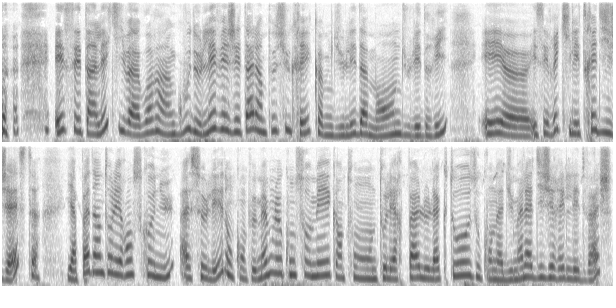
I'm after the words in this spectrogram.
Et c'est un lait qui va avoir un goût de lait végétal un peu sucré, comme du lait d'amande, du lait de riz. Et, euh, c'est vrai qu'il est très digeste. Il n'y a pas d'intolérance connue à ce lait, donc on peut même le consommer quand on ne tolère pas le lactose ou qu'on a du mal à digérer le lait de vache.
